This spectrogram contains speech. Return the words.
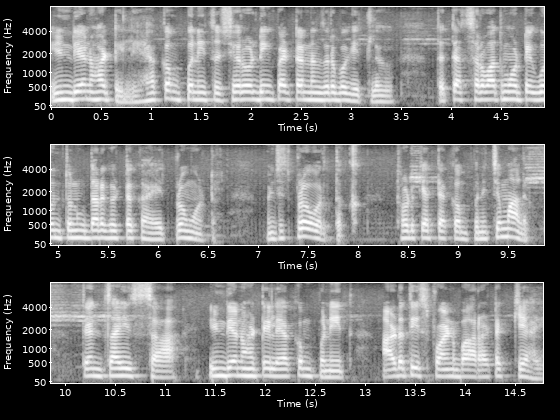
इंडियन हॉटेल ह्या कंपनीचं शेअर होल्डिंग पॅटर्न जर बघितलं तर त्यात सर्वात मोठे गुंतवणूकदार घटक आहेत प्रमोटर म्हणजेच प्रवर्तक. थोडक्यात त्या कंपनीचे मालक. त्यांचा हिस्सा इंडियन हॉटेल या कंपनीत अडतीस पॉईंट बारा टक्के आहे.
